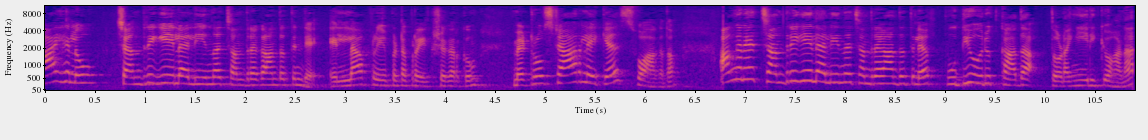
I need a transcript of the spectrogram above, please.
ഹായ് ഹലോ. ചന്ദ്രികയിൽ അലിയുന്ന ചന്ദ്രകാന്തത്തിന്റെ എല്ലാ പ്രിയപ്പെട്ട പ്രേക്ഷകർക്കും മെട്രോ സ്റ്റാറിലേക്ക് സ്വാഗതം. അങ്ങനെ ചന്ദ്രികയിൽ അലിയുന്ന ചന്ദ്രകാന്തത്തിൽ പുതിയൊരു കഥ തുടങ്ങിയിരിക്കുവാണ്.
